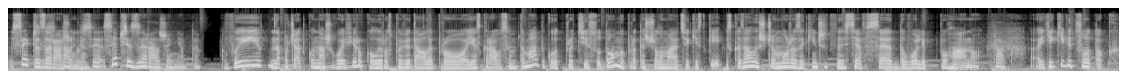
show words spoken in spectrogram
То сепсис, зараження. Так, сепсис зараження, так. Ви на початку нашого ефіру, коли розповідали про яскраву симптоматику, от про ці судоми, про те, що ламаються кістки, сказали, що може закінчитися все доволі погано. так. Е, Який відсоток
